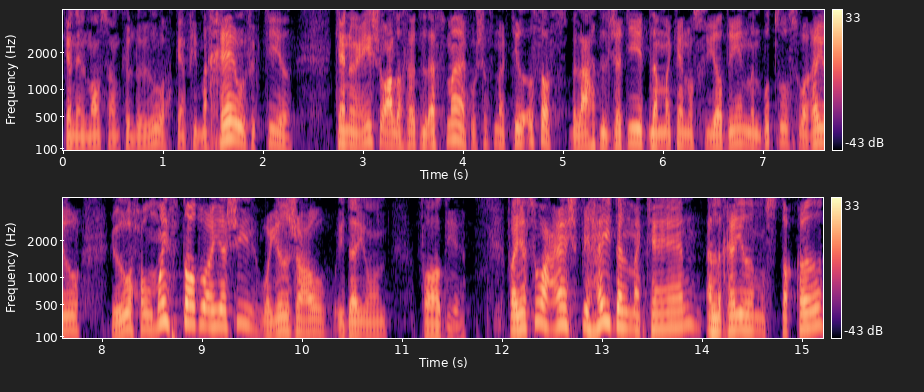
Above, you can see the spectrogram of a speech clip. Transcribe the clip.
كان الموسم كله يروح. كان في مخاوف كتير. كانوا يعيشوا على صيد الأسماك وشفنا كتير قصص بالعهد الجديد لما كانوا الصيادين من بطرس وغيره يروحوا وما يصطادوا أي شيء ويرجعوا إيديهم فاضية. فيسوع عاش بهيدا المكان الغير مستقر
